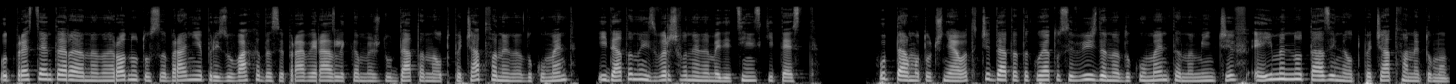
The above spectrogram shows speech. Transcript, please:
от прес-центъра на Народното събрание призоваха да се прави разлика между дата на отпечатване на документ и дата на извършване на медицински тест. Оттам уточняват, че датата, която се вижда на документа на Минчев, е именно тази на отпечатването му.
